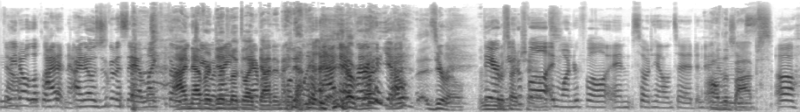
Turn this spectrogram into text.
No. We don't look like I, that now. I know. I was just gonna say I'm like 32 I never and did I look like that, never and I looked never like will. that Yeah, ever. right? Yeah. No, zero. They are beautiful chance. and wonderful and so talented. And All the bops. just- Oh,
